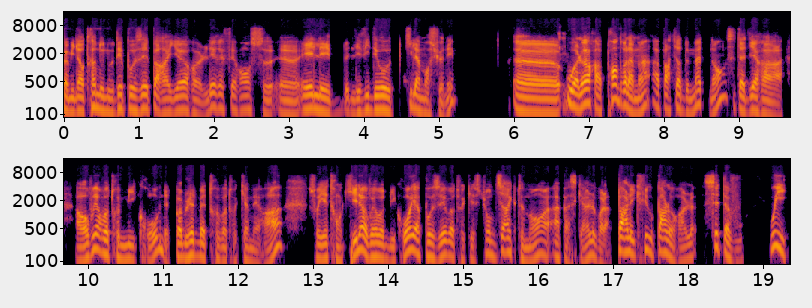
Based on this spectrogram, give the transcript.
comme il est en train de nous déposer par ailleurs euh, les références euh, et les, vidéos qu'il a mentionnées. Euh, ou alors à prendre la main à partir de maintenant, c'est-à-dire à, ouvrir votre micro. Vous n'êtes pas obligé de mettre votre caméra. Soyez tranquille à ouvrir votre micro et à poser votre question directement à Pascal. Voilà, par l'écrit ou par l'oral, c'est à vous. Oui.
